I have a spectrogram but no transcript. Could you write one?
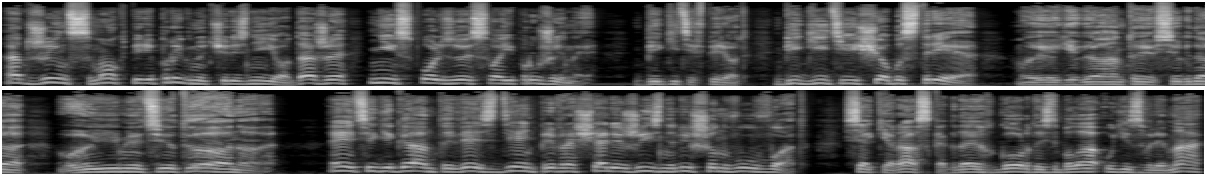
а Джин смог перепрыгнуть через нее, даже не используя свои пружины – «Бегите вперед! Бегите еще быстрее! Мы, гиганты, всегда во имя Титана!» Эти гиганты весь день превращали жизнь Ли Шенву в ад. Всякий раз, когда их гордость была уязвлена,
